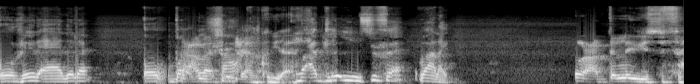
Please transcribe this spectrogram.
oo reer aadana oo cabdilla yuusufa maalay oo yuusufa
